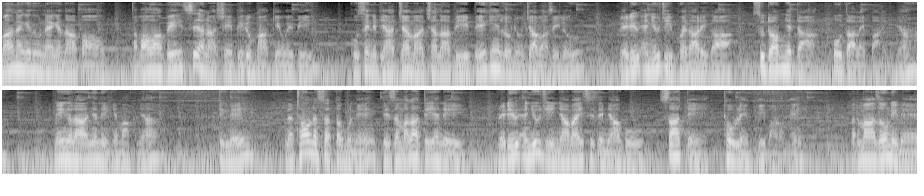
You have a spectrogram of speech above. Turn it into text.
မြန်မာနိုင်ငံသူနိုင်ငံသားပေါင်းတဘာဝဘေးစစ်အာဏာရှင်ပြည်တို့မှကင်ဝေးပြီးကိုစိတ်နှပြချမ်းသာချမ်းသာပြီးဘေးကင်းလုံခြုံကြပါစေလို့ Radio NUG ဖွဲ့သားတွေကဆုတောင်းမေတ္တာပို့သလိုက်ပါတယ်ခင်ဗျာမင်္ဂလာညနေခင်းပါခင်ဗျာဒီကနေ့2023ခုနှစ်ဒီဇင်ဘာလ1ရက်နေ့ Radio NUG ညပိုင်းစီစဉ်များကိုစတင်ထုတ်လွှင့်ပေးပါတော့မယ်ပထမဆုံးအနေနဲ့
